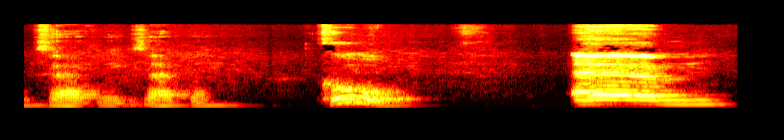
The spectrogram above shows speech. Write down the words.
Exactly. Exactly. Cool. Um,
